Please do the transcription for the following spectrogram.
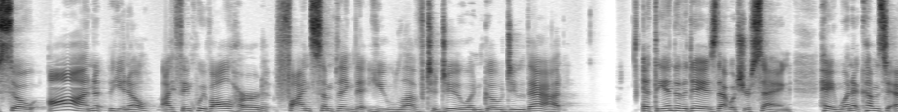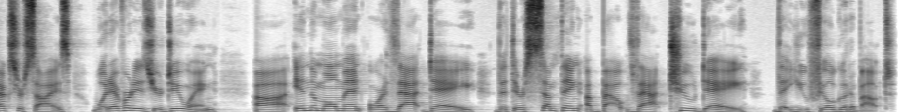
so on, you know, I think we've all heard find something that you love to do and go do that. At the end of the day, is that what you're saying? Hey, when it comes to exercise, whatever it is you're doing, uh, in the moment or that day, that there's something about that today that you feel good about?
